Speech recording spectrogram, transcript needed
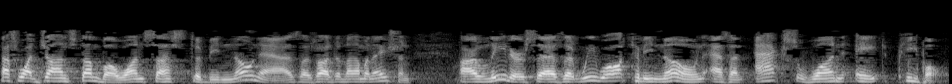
That's what John Stumbo wants us to be known as, as our denomination. Our leader says that we ought to be known as an Acts 1 8 people,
